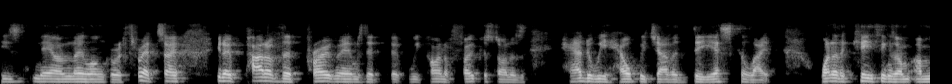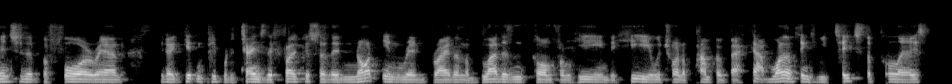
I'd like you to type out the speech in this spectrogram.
he's now no longer a threat." So, you know, part of the programs that that we kind of focused on is how do we help each other de-escalate. One of the key things I, I mentioned it before around you know, getting people to change their focus so they're not in red brain and the blood hasn't gone from here into here. We're trying to pump it back up. One of the things we teach the police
